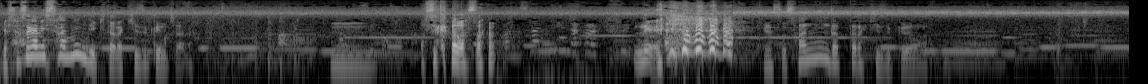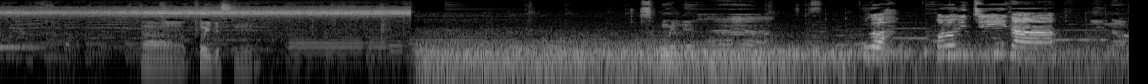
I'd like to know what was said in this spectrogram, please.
いやさすがに3人で来たら気づくんじゃう？うん。汗川さん。ね。え いやそう3人だったら気づくわ。あーぽいですね。すごいね。うん。うわこの道いいな。いいな。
